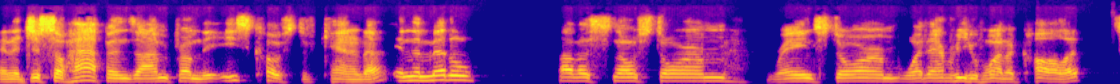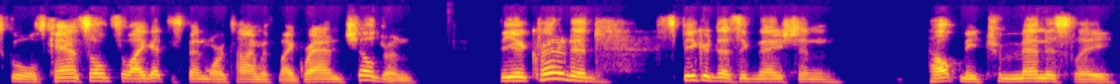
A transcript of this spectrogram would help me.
And it just so happens I'm from the east coast of Canada in the middle of a snowstorm, rainstorm, whatever you want to call it. School's canceled, so I get to spend more time with my grandchildren. The accredited speaker designation helped me tremendously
